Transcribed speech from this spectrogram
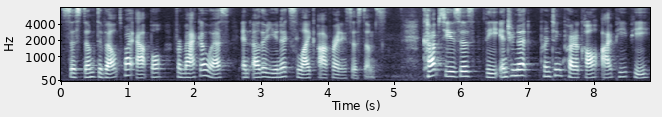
system developed by Apple for Mac OS and other Unix-like operating systems. CUPS uses the Internet Printing Protocol, IPP,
